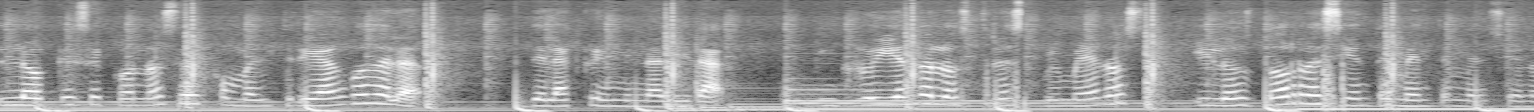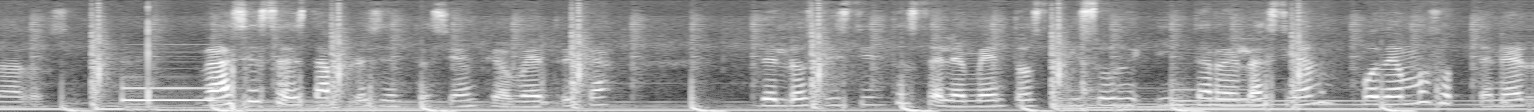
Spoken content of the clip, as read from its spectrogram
lo que se conoce como el triángulo de la criminalidad, incluyendo los tres primeros y los dos recientemente mencionados. Gracias a esta presentación geométrica de los distintos elementos y su interrelación, podemos obtener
